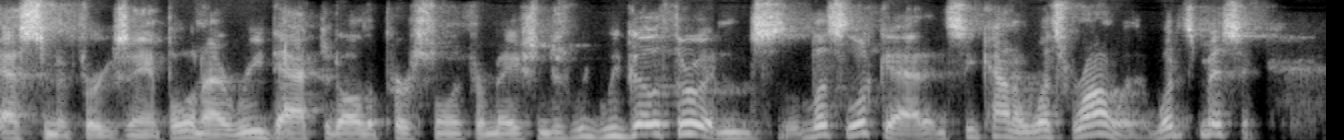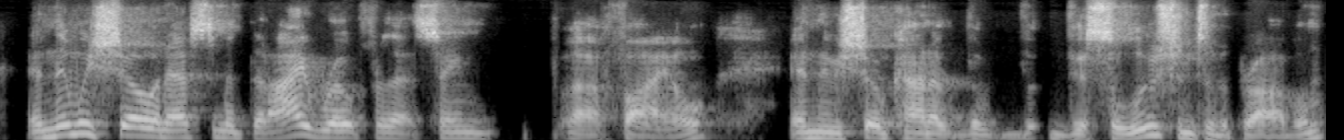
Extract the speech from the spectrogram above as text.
estimate, for example, and I redacted all the personal information. Just we, we go through it and let's look at it and see kind of what's wrong with it, what's missing, and then we show an estimate that I wrote for that same uh, file, and then we show kind of the, the, solution to the problem,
